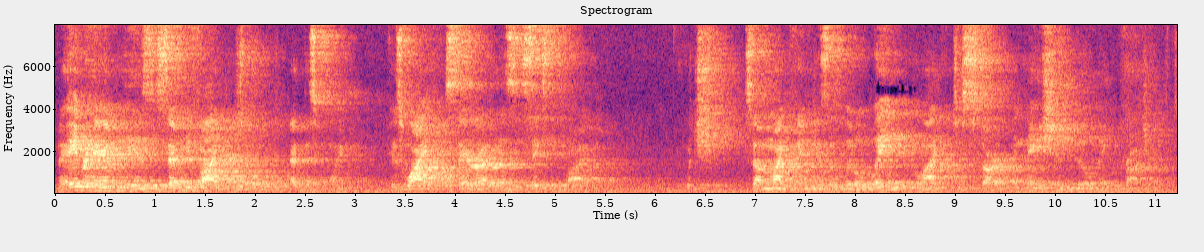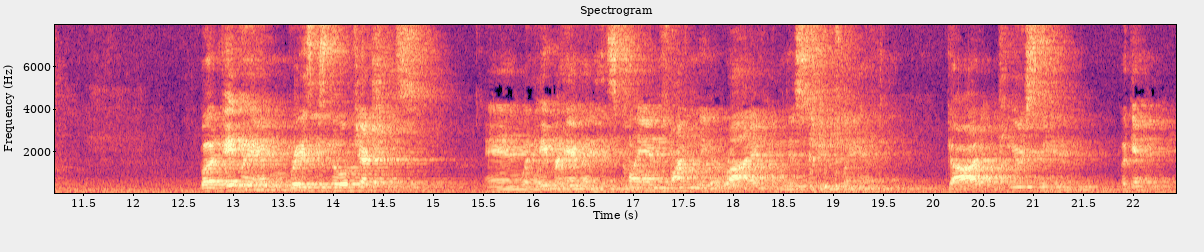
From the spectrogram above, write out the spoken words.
Now Abraham is 75 years old at this point. His wife, Sarah, is 65, which some might think is a little late in life to start a nation building project. But Abraham raises no objections. And when Abraham and his clan finally arrive in this new land, God appears to him again.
